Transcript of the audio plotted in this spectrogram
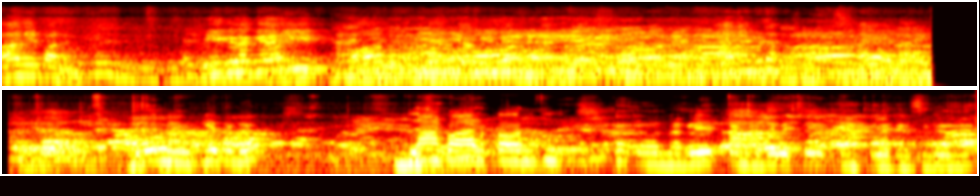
ਆਦੇ ਪਾ ਦੇ। ਠੀਕ ਲੱਗਿਆ ਜੀ? ਬਹੁਤ ਵਧੀਆ ਕਮੀ ਅਰੇ ਨਾਮ ਕੀ ਹੈ ਤੁਹਾਡਾ? ਜਸਪਾਲ ਕੌਰ ਜੀ। ਨਗਲੇ ਪਿੰਡ ਦੇ ਵਿੱਚ ਕੈਂਪ ਲੱਗਿਆ ਸੀਗਾ।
